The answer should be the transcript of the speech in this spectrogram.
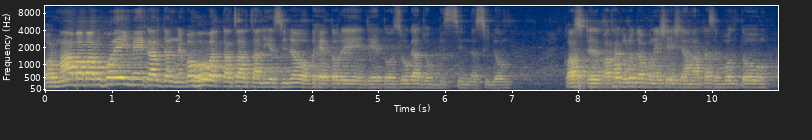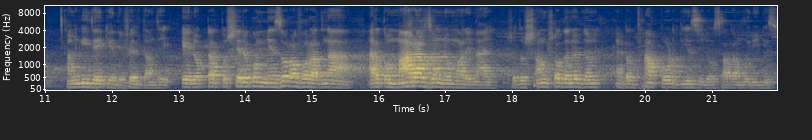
ওর মা বাবার উপরে এই মেয়েটার জন্য বহু অত্যাচার চালিয়েছিল, ভেতরে যেহেতু যোগাযোগ বিচ্ছিন্ন ছিল। কষ্টের কথাগুলো যখন এসে এসে আমার কাছে বলতো, আমি নিজেই কেঁদে ফেলতাম যে এই লোকটা তো সেরকম মেজর অপরাধ না, আর তো মারার জন্য মারে নাই। শুধু সংশোধনের জন্য একটা থাপ্পড় দিয়েছিল, সাদা মরি গেছে।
